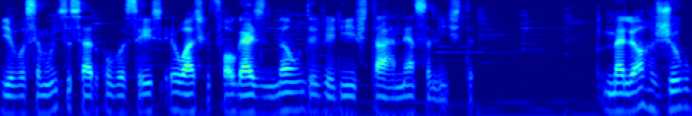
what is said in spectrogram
E eu vou ser muito sincero com vocês, eu acho que Fall Guys não deveria estar nessa lista melhor jogo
